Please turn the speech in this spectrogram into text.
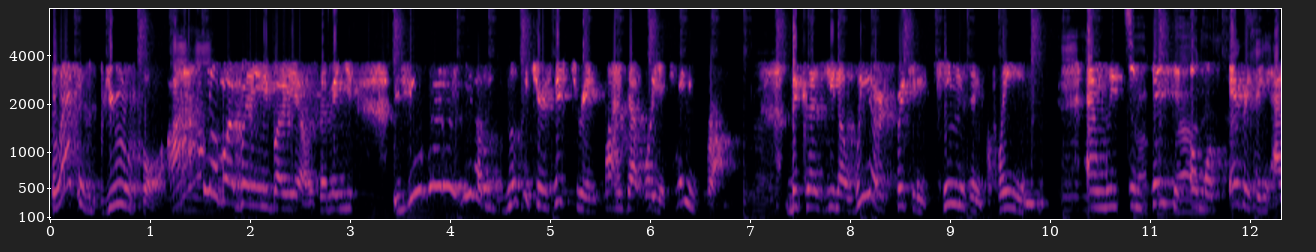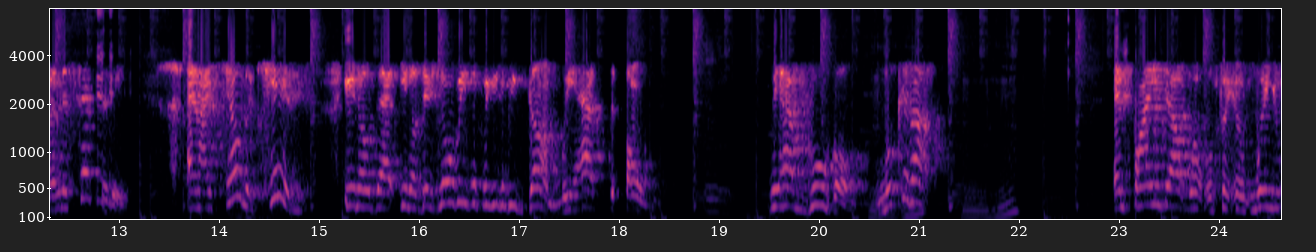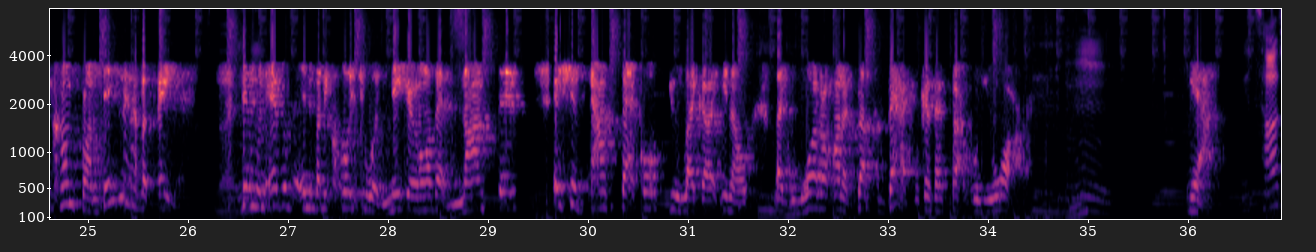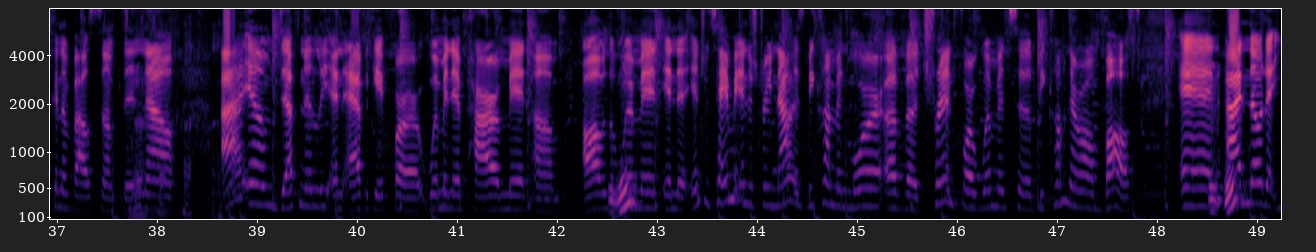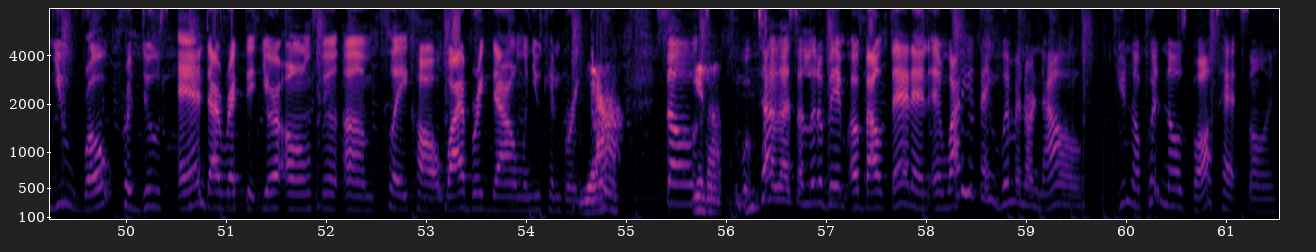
black is beautiful. I don't know about anybody else. I mean, you, you really, you know, look at your history and find out where you came from. Because, you know, we are freaking kings and queens and we invented about it. almost everything out of necessity. and I tell the kids, You know that you know there's no reason for you to be dumb. We have the phone. We have Google. Mm-hmm. Look it up mm-hmm. and find out what where you come from. Then you have a base. Then whenever anybody calls you a nigger and all that nonsense, it should bounce back off you like a you know mm-hmm. like water on a duck's back because that's not who you are. Mm. Yeah. You're talking about something. Now, I am definitely an advocate for women empowerment. Um, all the Mhm. women in the entertainment industry now is becoming more of a trend for women to become their own boss. And Mhm. I know that you wrote, produced, and directed your own film um, play called "Why Break Down When You Can Break Yeah. Through." So, You know. w- tell us a little bit about that, and, and why do you think women are now, you know, putting those boss hats on?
